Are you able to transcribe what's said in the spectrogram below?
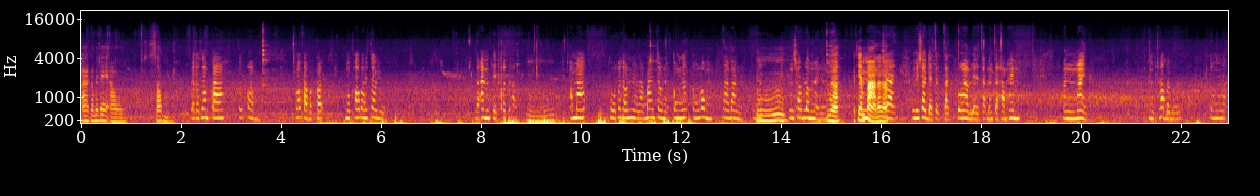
ป้าก็ไม่ได้เอาซ่อม แล้วก็ซ่อมปลา ก็อ่อมชอบฝากบักกอดหนูพ่อไปให้เจ้าอยู่ แล้วให้มันติดค่อยไปเอาอืมเอามาปลูกแถวๆเนี่ยหลังบ้านเจ้าเนี่ยตรงเนี้ยตรงร่มหน้าบ้านเนี่ยตรงอืเนี้ยมมันชอบร่มหน่อยนึงเหรอกระเทียมป่านั่นนะ ใช่มันไม่ชอบแดดจัดๆเพราะว่าแดดจัดมันจะทำให้มันไหม้มันชอบแบบนั้นตรงนั้นแหละ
